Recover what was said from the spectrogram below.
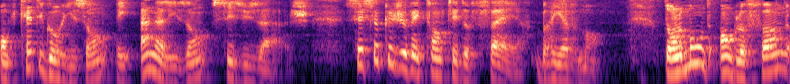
en catégorisant et analysant ses usages. C'est ce que je vais tenter de faire brièvement. Dans le monde anglophone,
